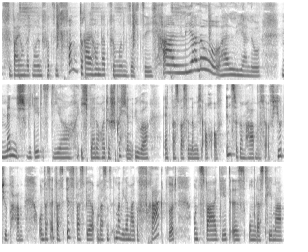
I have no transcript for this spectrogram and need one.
249 von 365. Hallihallo, hallihallo. Mensch, wie geht es dir? Ich werde heute sprechen über etwas, was wir nämlich auch auf Instagram haben, was wir auf YouTube haben und was etwas ist, was wir, was uns immer wieder mal gefragt wird. Und zwar geht es um das Thema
